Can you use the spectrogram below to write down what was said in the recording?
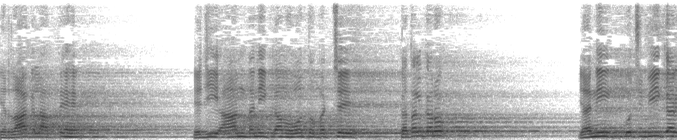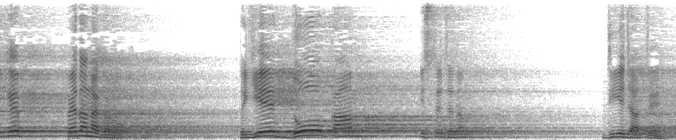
یہ راگ لاتے ہیں کہ جی آمدنی کم ہو تو بچے قتل کرو یعنی کچھ بھی کر کے پیدا نہ کرو۔ تو یہ دو کام اس سے جنم دیے جاتے ہیں۔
